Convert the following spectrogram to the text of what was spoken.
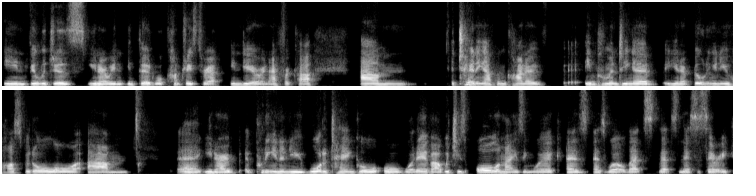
in villages, you know, in, in third world countries throughout India and Africa, um, turning up and kind of implementing a, you know, building a new hospital or, um, uh, you know, putting in a new water tank or, or whatever, which is all amazing work as as well. That's that's necessary.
